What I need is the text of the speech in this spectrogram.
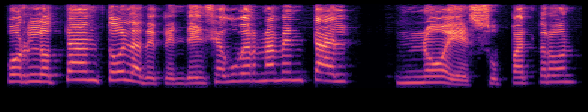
Por lo tanto, la dependencia gubernamental no es su patrón,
